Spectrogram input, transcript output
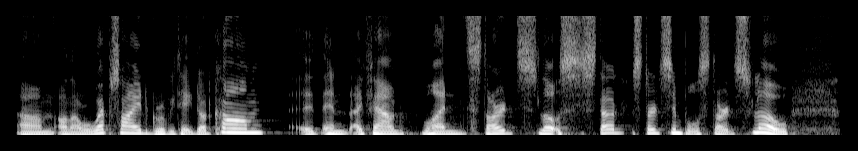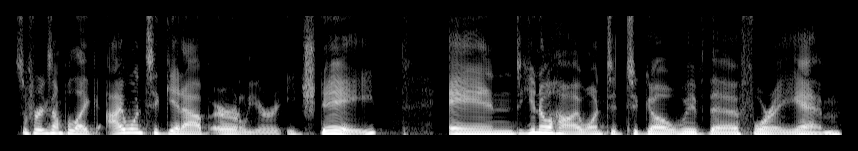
um, on our website groovytake.com. And I found one start slow, start start simple, start slow. So, for example, like I want to get up earlier each day, and you know how I wanted to go with the 4 a.m.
